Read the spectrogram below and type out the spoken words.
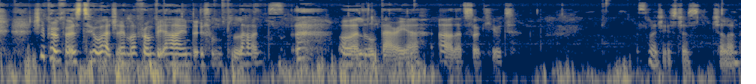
she prefers to watch Emma from behind some plants or a little barrier. Oh, that's so cute. Smudgy's just chilling.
